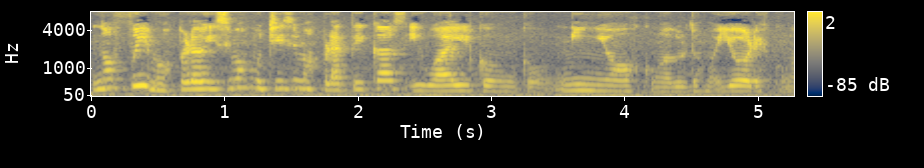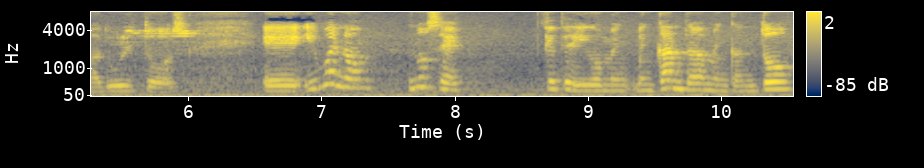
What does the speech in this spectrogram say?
no fuimos, pero hicimos muchísimas prácticas igual con, con niños, con adultos mayores, con adultos. Eh, y bueno, no sé, ¿qué te digo? Me, me encanta, me encantó.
